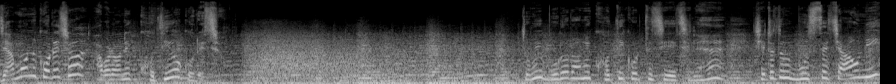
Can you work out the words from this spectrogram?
যেমন করেছ, আবার অনেক ক্ষতিও করেছ। তুমি বুড়োর অনেক ক্ষতি করতে চেয়েছিলে হ্যাঁ? সেটা তুমি বুঝতে চাওনি?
